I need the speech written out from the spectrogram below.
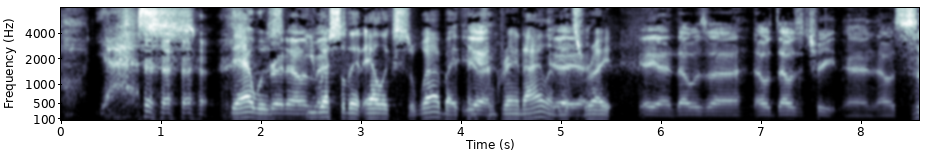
yes, that was you wrestled at Alex Webb, I think, Yeah. from Grand Island. Yeah, That's yeah. right. Yeah, yeah, that was uh, that was that was a treat, and that was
